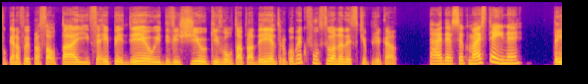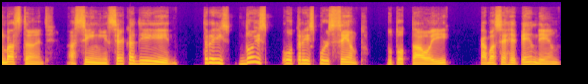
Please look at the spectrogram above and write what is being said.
O cara foi para saltar e se arrependeu e desistiu, quis voltar para dentro. Como é que funciona nesse tipo de caso? Ah, deve ser o que mais tem, né? Tem bastante. Assim, cerca de 3, 2 ou 3% do total aí acaba se arrependendo.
